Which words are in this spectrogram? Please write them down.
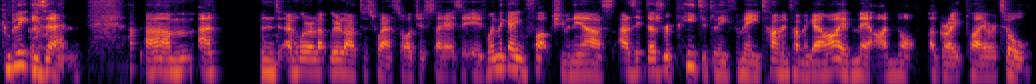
completely zen. Um, and and and we're we're allowed to swear, so I'll just say it as it is. When the game fucks you in the ass, as it does repeatedly for me, time and time again, I admit I'm not a great player at all.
